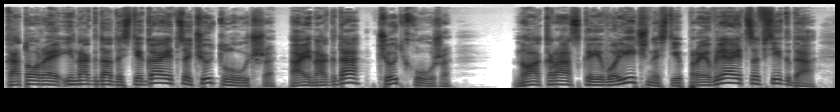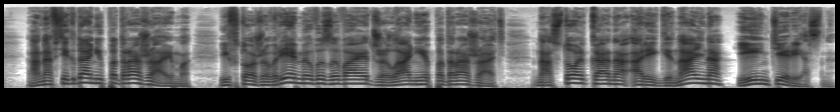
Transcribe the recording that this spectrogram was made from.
которая иногда достигается чуть лучше, а иногда чуть хуже. Но окраска его личности проявляется всегда, она всегда неподражаема и в то же время вызывает желание подражать, настолько она оригинальна и интересна.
